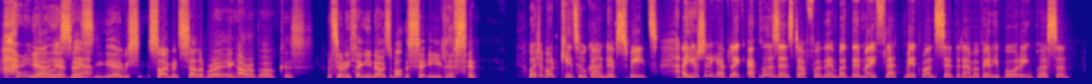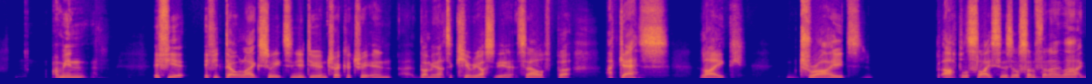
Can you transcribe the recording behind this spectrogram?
Haribo yeah, yeah, is, yeah. yeah. We Simon's celebrating Haribo because that's the only thing he knows about the city he lives in. What about kids who can't have sweets? I usually have like apples and stuff for them, but then my flatmate once said that I'm a very boring person. I mean, if you if you don't like sweets and you're doing trick or treating, I mean that's a curiosity in itself. But I guess like dried apple slices or something like that,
